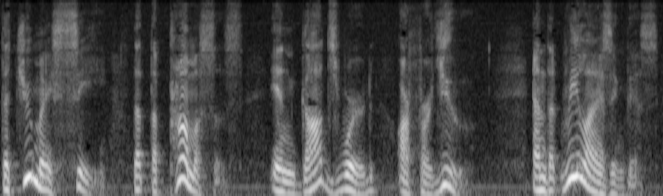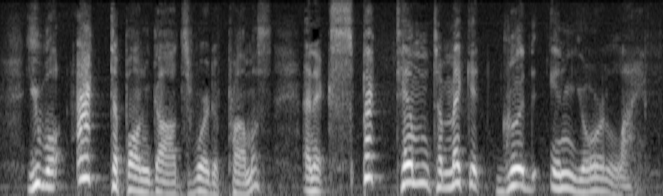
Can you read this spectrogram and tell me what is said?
that you may see that the promises in God's word are for you, and that realizing this, you will act upon God's word of promise and expect Him to make it good in your life.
